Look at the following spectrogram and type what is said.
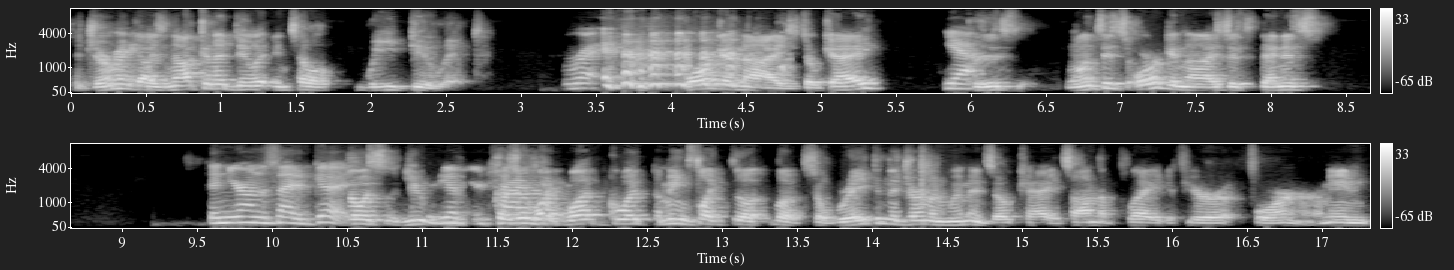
The German right. guy's not going to do it until we do it. Right. organized. Okay. Yeah. It's, once it's organized, it's then it's. Then you're on the side of good. So it's you because what what what I mean. It's like the look. So raping the German women's okay. It's on the plate if you're a foreigner. I mean,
